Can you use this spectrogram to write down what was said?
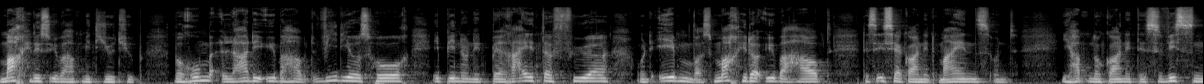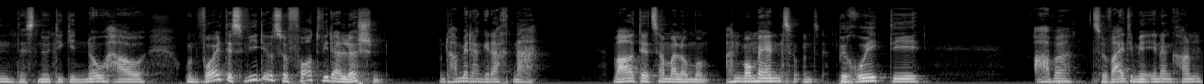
mache ich das überhaupt mit YouTube? Warum lade ich überhaupt Videos hoch? Ich bin noch nicht bereit dafür und eben, was mache ich da überhaupt? Das ist ja gar nicht meins und ich habe noch gar nicht das Wissen, das nötige Know-how und wollte das Video sofort wieder löschen. Und habe mir dann gedacht, na, warte jetzt einmal einen Moment und beruhig die. Aber soweit ich mir erinnern kann,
